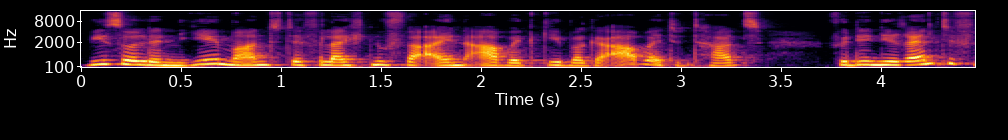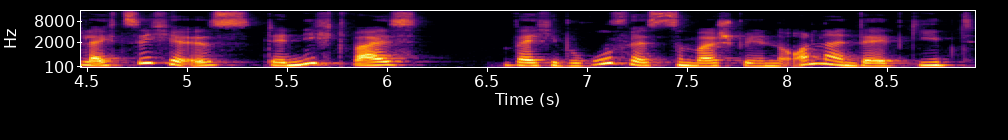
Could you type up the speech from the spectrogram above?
Wie soll denn jemand, der vielleicht nur für einen Arbeitgeber gearbeitet hat, für den die Rente vielleicht sicher ist, der nicht weiß, welche Berufe es zum Beispiel in der Online-Welt gibt,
